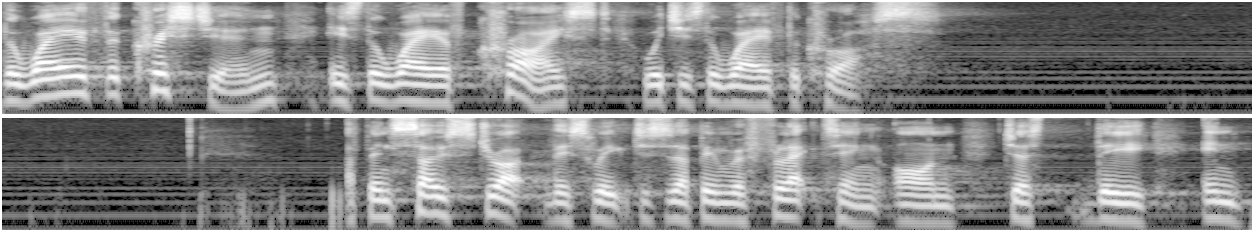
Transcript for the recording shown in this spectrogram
the way of the Christian is the way of Christ, which is the way of the cross. I've been so struck this week, just as I've been reflecting on just the, in,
